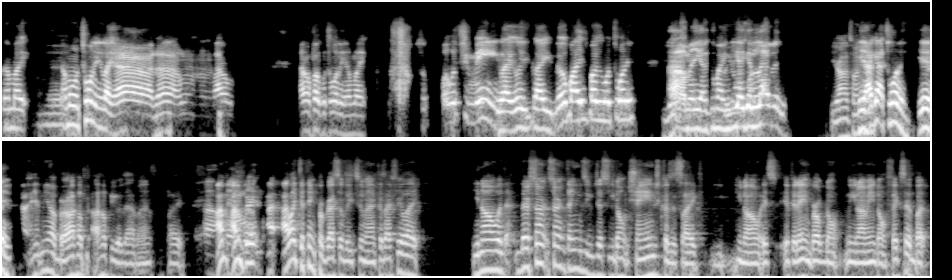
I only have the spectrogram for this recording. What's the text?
And I'm like, yeah. I'm on 20. Like, ah, nah, mm, mm, I don't, I don't fuck with 20. I'm like, what? What you mean? Like, like nobody's fucking with 20. Oh man, you gotta um, go back. You gotta get eleven. You're on twenty. Yeah, I got twenty. Yeah. Hit me up, bro. I help. I help you with that, man. Like, oh, I'm. Man, I'm very, I, I, like to think progressively too, man, because I feel like, you know, with, there's certain certain things you just you don't change because it's like you, you, know it's if it ain't broke, don't you know what I mean? Don't fix it. But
